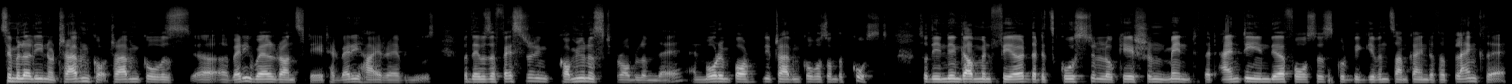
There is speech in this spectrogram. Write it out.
Similarly, you know, Travancore. Travancore was uh, a very well-run state, had very high revenues, but there was a festering communist problem there, and more importantly, Travancore was on the coast. Coast. So the Indian government feared that its coastal location meant that anti India forces could be given some kind of a plank there,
